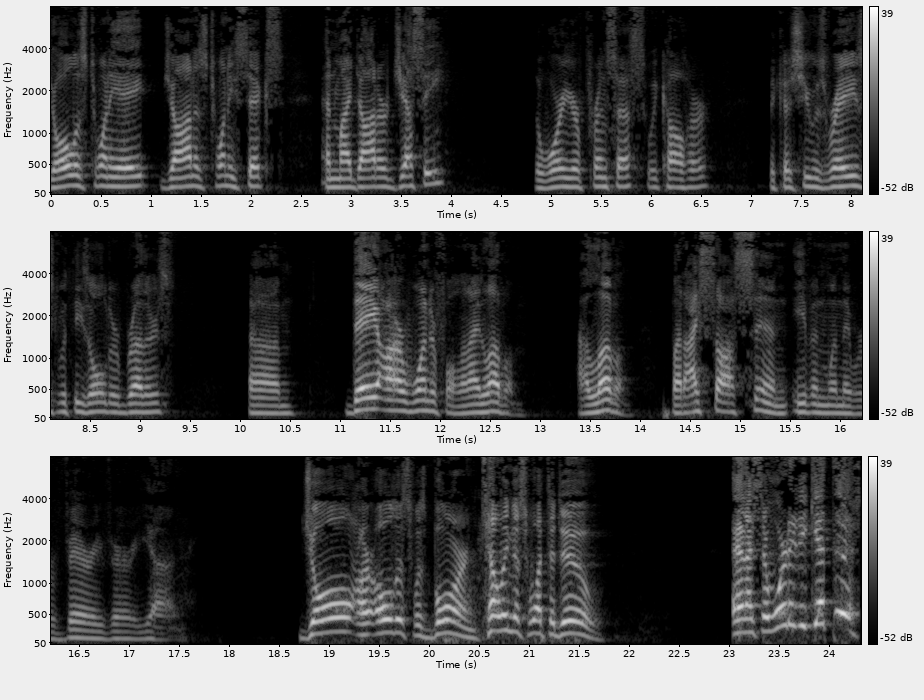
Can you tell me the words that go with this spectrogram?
Joel is 28, John is 26, and my daughter Jessie, the warrior princess, we call her, because she was raised with these older brothers. Um, they are wonderful, and I love them. I love them. But I saw sin even when they were very, very young. Joel, our oldest, was born telling us what to do. And I said, Where did he get this?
